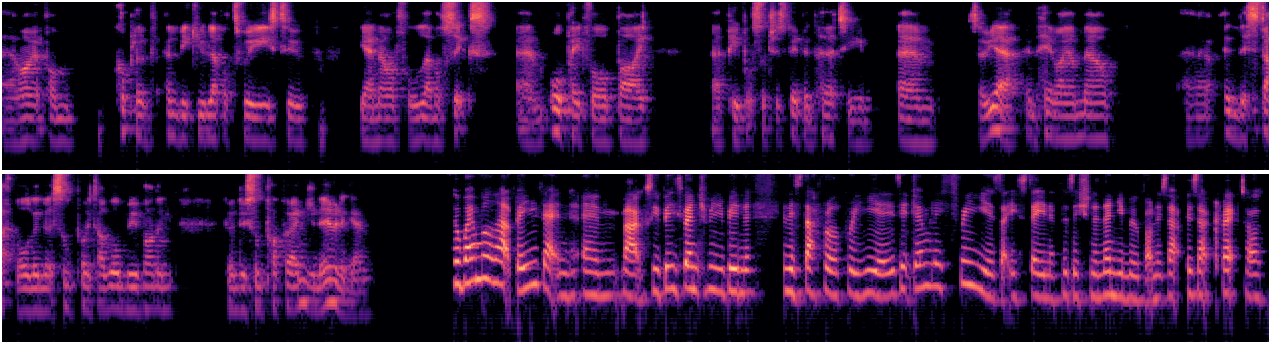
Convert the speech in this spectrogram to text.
Uh, I went from couple of NVQ level threes to, yeah, now full level six, um, all paid for by uh, people such as Viv and her team. Um, so yeah, and here I am now uh, in this staff role, and at some point I will move on and go and do some proper engineering again. So when will that be then, um, Mark? So you've mentioned you've been in this staff role for a year. Is it generally three years that you stay in a position and then you move on? Is that is that correct? Or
